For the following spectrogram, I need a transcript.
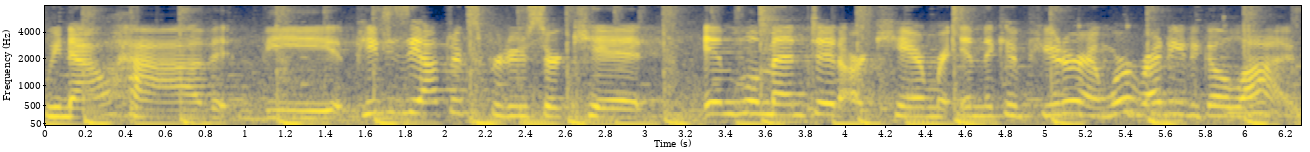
We now have the PTZ Optics Producer Kit implemented, our camera in the computer, and we're ready to go live.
